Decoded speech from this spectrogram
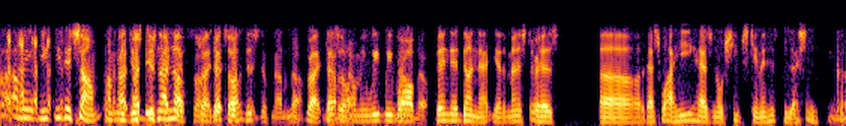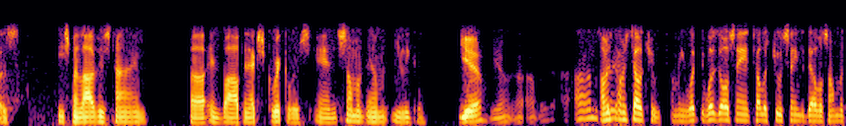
I mean, you, you did some. I mean, I- I just did- just not I enough. Right. Just- That's all. just, Just just not enough. right. That's Not all. I mean, we we've Not all enough. been there, done that. Yeah. The minister has. Uh, that's why he has no sheepskin in his possession because he spent a lot of his time uh, involved in extracurriculars and some of them illegal. Yeah, yeah. I, I, mean, I I I'm understand. just, I'm just tell the truth. I mean, what the old saying? Tell the truth, same the devil. So I'm gonna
